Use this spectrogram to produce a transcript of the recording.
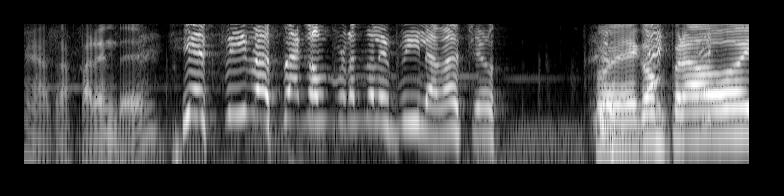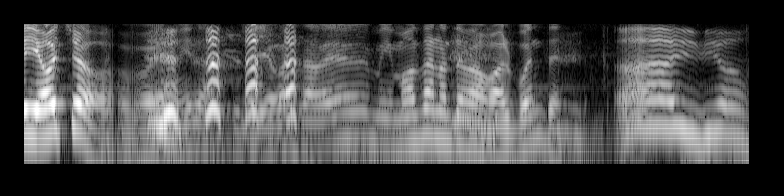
Mira, transparente, ¿eh? Y encima está comprándole pila, macho. Pues he comprado hoy 8. Pues mira, si lo llevas a ver, mi moza no te me hago al puente. Ay, Dios.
